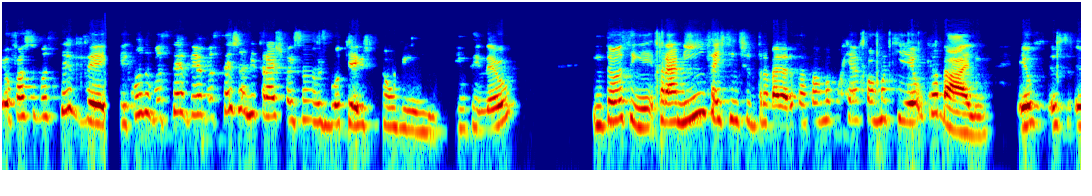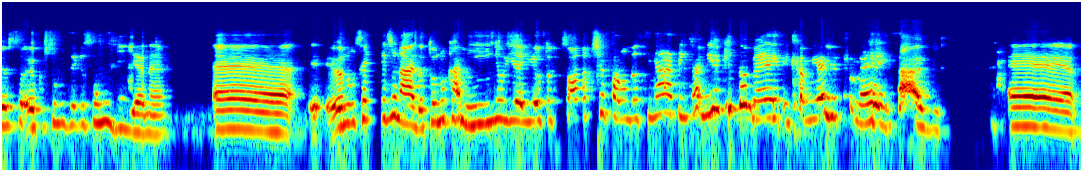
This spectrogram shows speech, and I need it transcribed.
eu faço você ver. E quando você vê, você já me traz quais são os bloqueios que estão vindo, entendeu? Então, assim, para mim faz sentido trabalhar dessa forma porque é a forma que eu trabalho. Eu, eu, eu, sou, eu costumo dizer que eu sou um guia, né? É, eu não sei de nada, eu tô no caminho e aí eu tô só te falando assim, ah, tem caminho aqui também, tem caminho ali também, sabe? É,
